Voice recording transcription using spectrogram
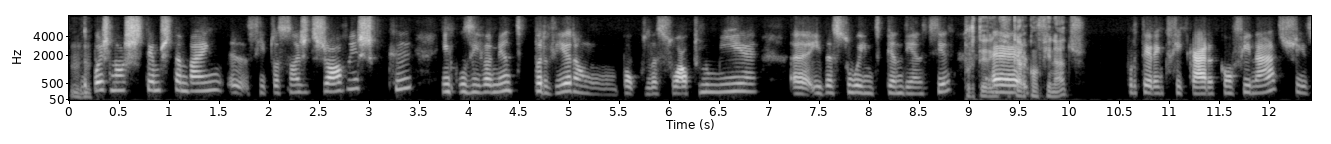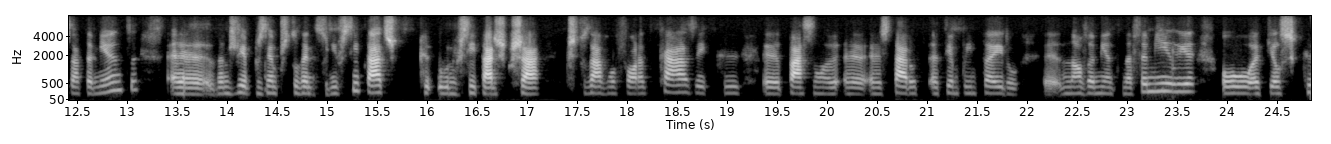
Uhum. Depois nós temos também uh, situações de jovens que, inclusivamente, perderam um pouco da sua autonomia uh, e da sua independência. Por terem que ficar uh, confinados? Por terem que ficar confinados, exatamente. vamos ver, por exemplo, estudantes universitários que, universitários que já que estudavam fora de casa e que uh, passam a, a, estar a tempo inteiro uh, novamente na família, ou aqueles que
